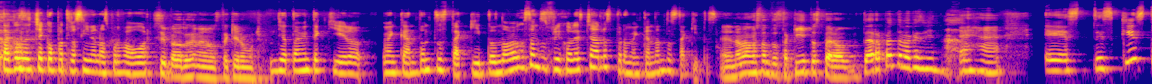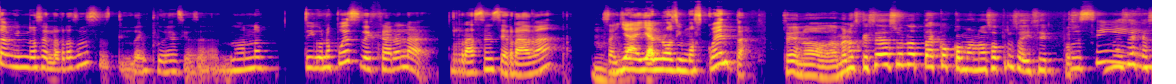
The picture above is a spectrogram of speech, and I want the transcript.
Tacos de Checo, patrocínanos, por favor. Sí, patrocínanos, te quiero mucho. Yo también te quiero. Me encantan tus taquitos. No me gustan tus frijoles charlos, pero me encantan tus taquitos. Eh, no me gustan tus taquitos, pero de repente me caes bien. Ajá. Este, es que es también, o sea, la raza es la imprudencia. O sea, no, no. Digo, no puedes dejar a la raza encerrada. O sea, ya, ya nos dimos cuenta. Sí, no, a menos que seas un otaco como nosotros, ahí sí, pues, Pues sí, nos dejas.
